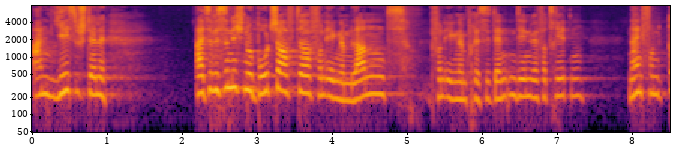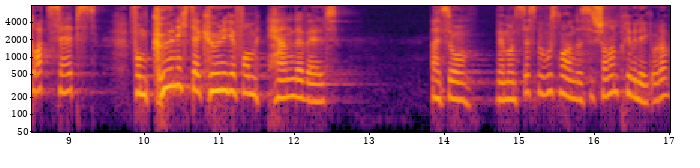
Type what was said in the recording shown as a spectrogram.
An Jesu Stelle. Also wir sind nicht nur Botschafter von irgendeinem Land, von irgendeinem Präsidenten, den wir vertreten. Nein, von Gott selbst, vom König der Könige, vom Herrn der Welt. Also, wenn wir uns das bewusst machen, das ist schon ein Privileg, oder?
